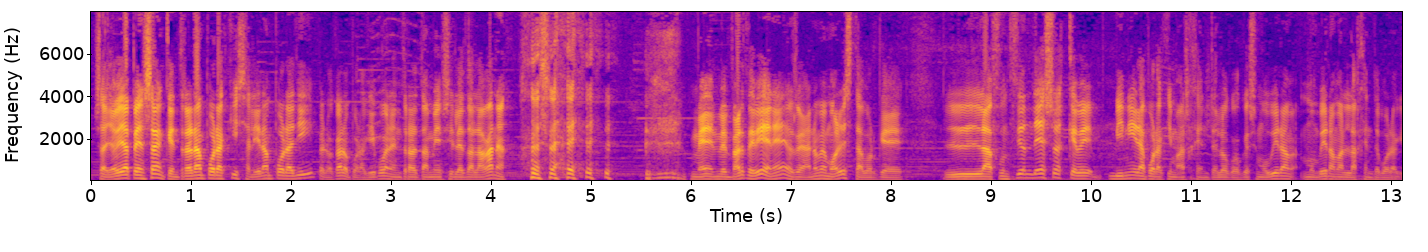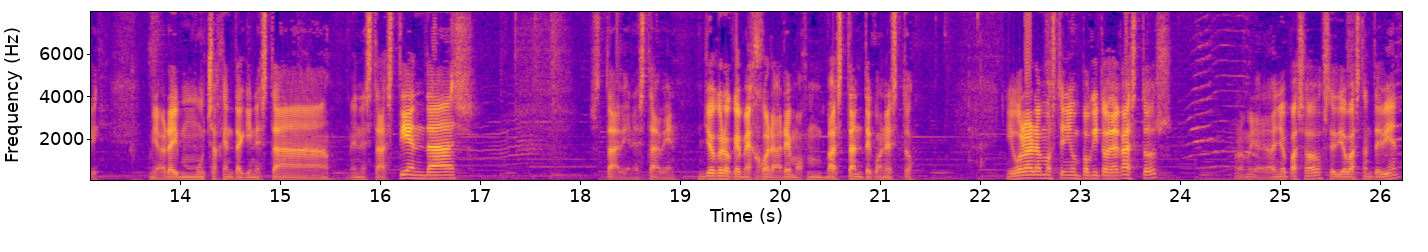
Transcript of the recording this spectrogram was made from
O sea, yo había pensado en que entraran por aquí, salieran por allí, pero claro, por aquí pueden entrar también si les da la gana. me, parece bien, ¿eh? O sea, no me molesta porque la función de eso es que viniera por aquí más gente, loco, que se moviera, moviera más la gente por aquí. Mira, ahora hay mucha gente aquí en, esta, en estas tiendas. Está bien, está bien. Yo creo que mejoraremos bastante con esto. Igual ahora hemos tenido un poquito de gastos. Bueno, mira, el año pasado se dio bastante bien.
